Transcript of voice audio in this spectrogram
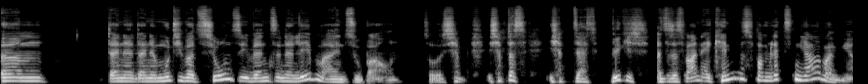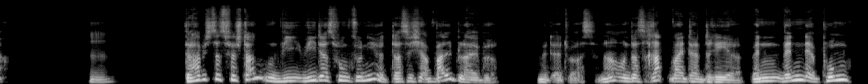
ähm, deine, deine Motivationsevents in dein Leben einzubauen. So, ich habe ich hab das, ich habe das wirklich, also das war eine Erkenntnis vom letzten Jahr bei mir. Mhm. Da habe ich das verstanden, wie, wie das funktioniert, dass ich am Ball bleibe mit etwas ne? und das Rad weiter drehe. Wenn, wenn der Punkt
